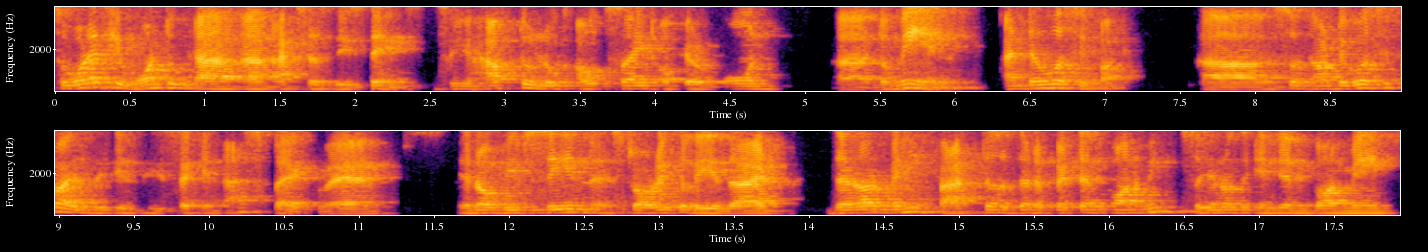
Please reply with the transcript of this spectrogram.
So what if you want to uh, uh, access these things? So you have to look outside of your own uh, domain and diversify. Uh, so now diversify is the, is the second aspect where you know we've seen historically that there are many factors that affect an economy. So, you know, the Indian economy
